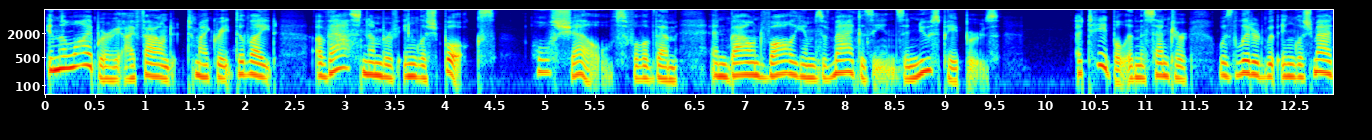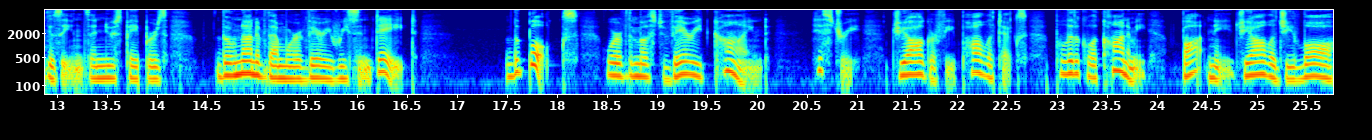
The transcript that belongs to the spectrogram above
In the library, I found, to my great delight, a vast number of English books, whole shelves full of them, and bound volumes of magazines and newspapers. A table in the center was littered with English magazines and newspapers, though none of them were of very recent date. The books were of the most varied kind history, geography, politics, political economy, botany, geology, law,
